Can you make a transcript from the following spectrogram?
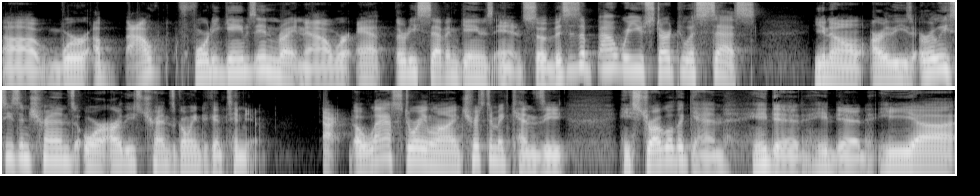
Uh, we're about 40 games in right now. We're at 37 games in. So this is about where you start to assess you know, are these early season trends or are these trends going to continue? All right, the last storyline Triston McKenzie, he struggled again. He did. He did. He, uh,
